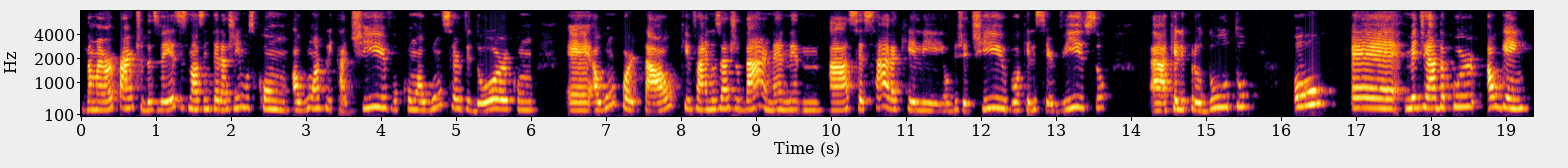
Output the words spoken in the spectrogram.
na maior parte das vezes, nós interagimos com algum aplicativo, com algum servidor, com é, algum portal que vai nos ajudar né, a acessar aquele objetivo, aquele serviço, aquele produto, ou é, mediada por alguém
